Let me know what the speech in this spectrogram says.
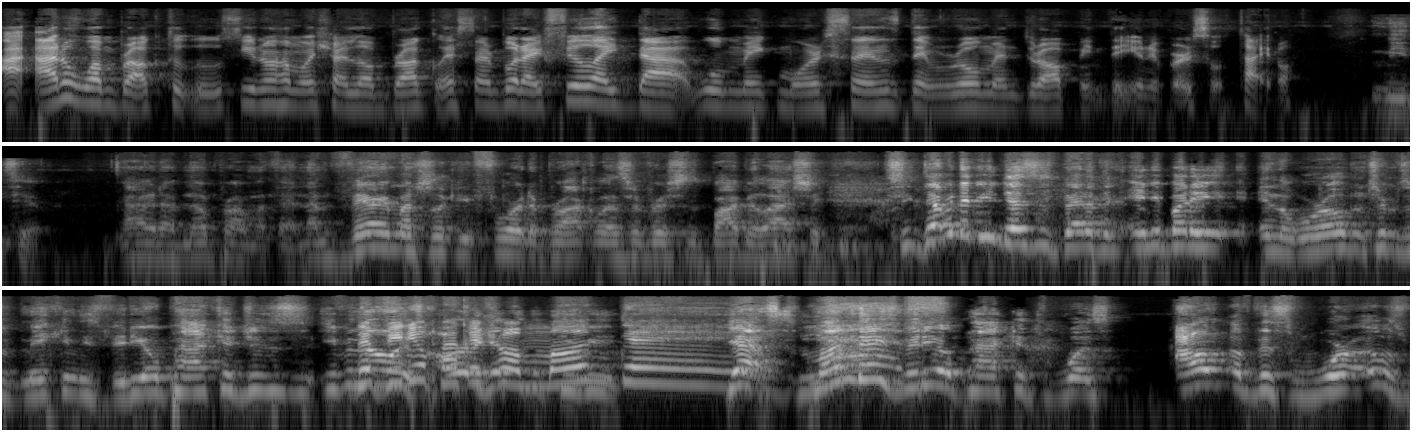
I I don't want Brock to lose. You know how much I love Brock Lesnar, but I feel like that will make more sense than Roman dropping the Universal title. Me too. I would have no problem with that. And I'm very much looking forward to Brock Lesnar versus Bobby Lashley. See, WWE does this better than anybody in the world in terms of making these video packages. Even though The video it's hard to package on the TV. Monday. Yes, Monday's Yes. video package was out of this world. It was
